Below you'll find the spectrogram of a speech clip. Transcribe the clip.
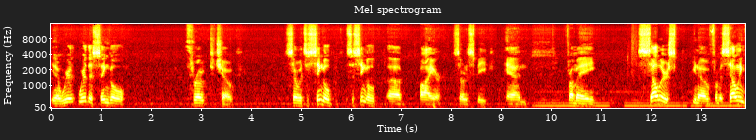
you know we're we're the single throat to choke so it's a single it's a single uh, buyer so to speak and from a seller's you know from a selling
